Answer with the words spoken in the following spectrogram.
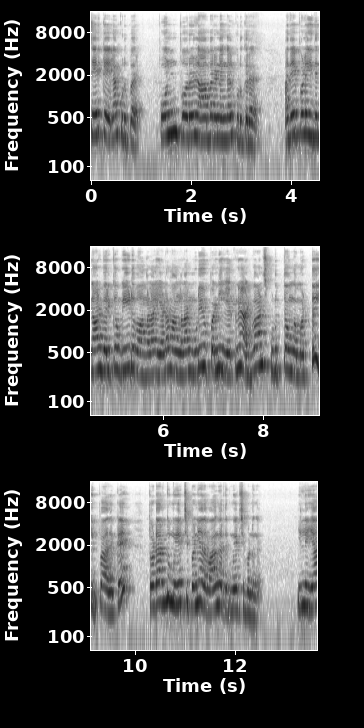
சேர்க்கையெல்லாம் கொடுப்பார். பொன் பொருள் ஆபரணங்கள் கொடுக்குறார். அதே போல் இது நாள் வரைக்கும் வீடு வாங்கலாம் இடம் வாங்கலாம்னு முடிவு பண்ணி ஏற்கனவே அட்வான்ஸ் கொடுத்தவங்க மட்டும் இப்போ அதுக்கு தொடர்ந்து முயற்சி பண்ணி அதை வாங்குறதுக்கு முயற்சி பண்ணுங்கள் இல்லையா?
